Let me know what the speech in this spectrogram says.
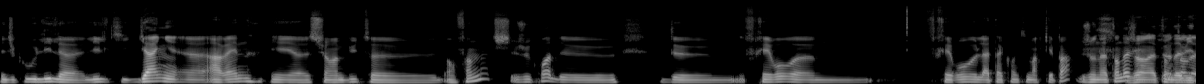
mais du coup Lille euh, Lille qui gagne euh, à Rennes et euh, sur un but en fin de match je crois de de frérot frérot l'attaquant qui marquait pas Jonathan David. Jonathan, David,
